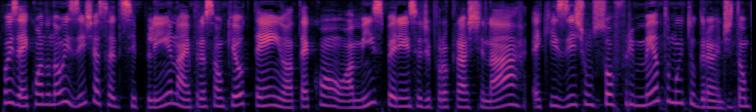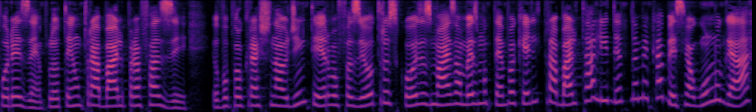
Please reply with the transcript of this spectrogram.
Pois é, e quando não existe essa disciplina, a impressão que eu tenho, até com a minha experiência de procrastinar, é que existe um sofrimento muito grande. Então, por exemplo, eu tenho um trabalho para fazer, eu vou procrastinar o dia inteiro, vou fazer outras coisas, mas ao mesmo tempo aquele trabalho está ali dentro da minha cabeça. Em algum lugar,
